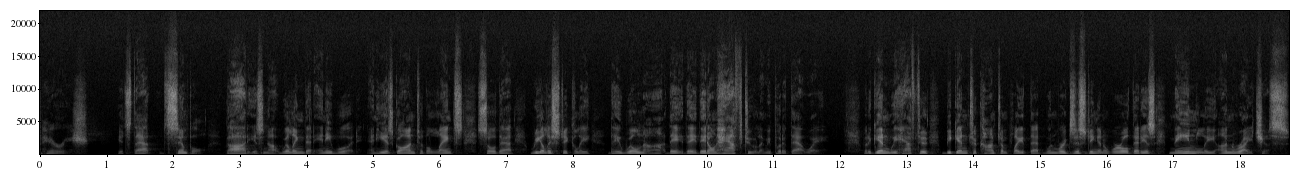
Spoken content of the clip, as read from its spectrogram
perish. It's that simple. God is not willing that any would, and He has gone to the lengths so that realistically they will not, they, they, they don't have to, let me put it that way. But again, we have to begin to contemplate that when we're existing in a world that is mainly unrighteous,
